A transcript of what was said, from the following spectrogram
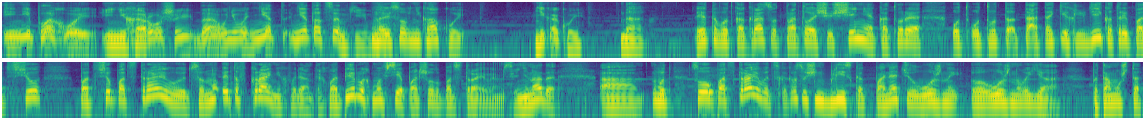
и не плохой, и не хороший, да, у него нет, нет оценки ему. Но весов никакой. Никакой. Да. Это вот как раз вот про то ощущение, которое от, от, вот от, от таких людей, которые под все, под все подстраиваются. Но это в крайних вариантах. Во-первых, мы все под что-то подстраиваемся. Не надо... а, вот слово подстраиваться как раз очень близко к понятию ложной, э, ложного я. Потому что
